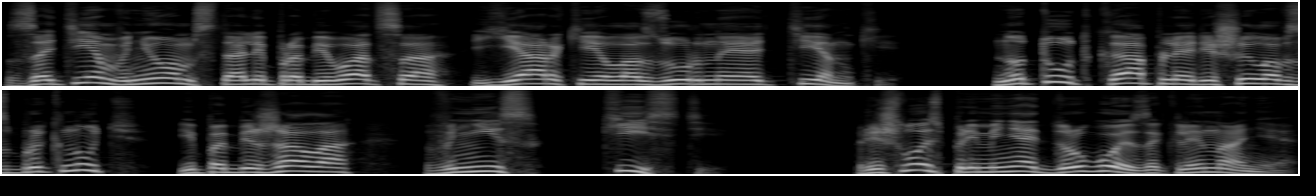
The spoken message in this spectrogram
Затем в нем стали пробиваться яркие лазурные оттенки. Но тут капля решила взбрыкнуть и побежала вниз кисти. Пришлось применять другое заклинание.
